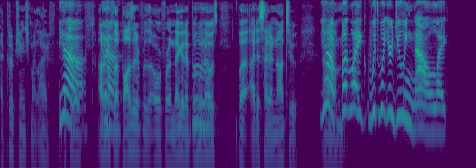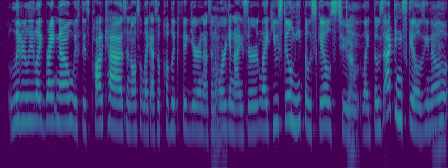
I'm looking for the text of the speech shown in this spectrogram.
that could have changed my life. Yeah, I don't know for the positive or the or for a negative, but who mm. knows? But I decided not to. Yeah, Um, but like with what you're doing now, like literally like right now with this podcast and also like as a public figure and as an organizer, like you still need those skills to Mm. Yeah. Mm-hmm. like those acting skills, you know?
